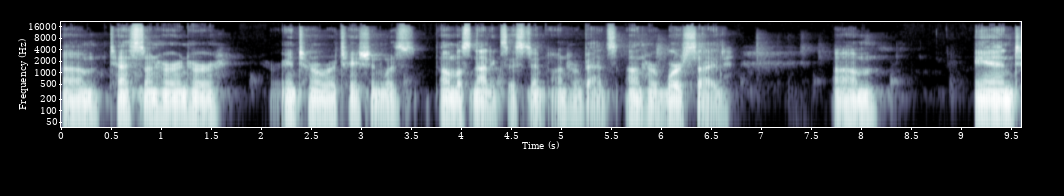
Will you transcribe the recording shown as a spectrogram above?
um, test on her, and her, her internal rotation was almost not existent on her bad on her worst side. Um, and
